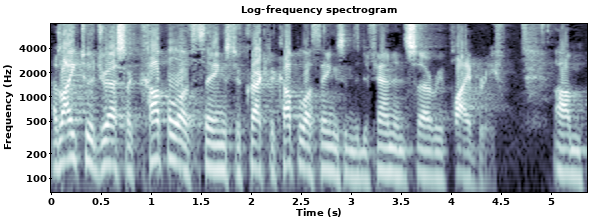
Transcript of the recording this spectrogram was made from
I'd like to address a couple of things to correct a couple of things in the defendant's uh, reply brief. Um,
